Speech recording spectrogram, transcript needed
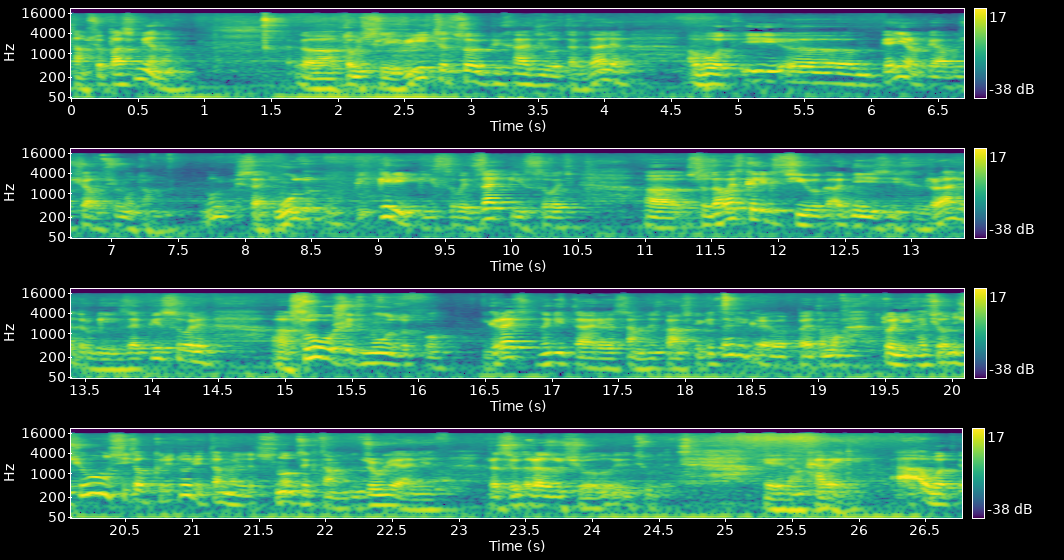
там все по сменам. Э, в том числе и Витя Цой приходил и так далее. Вот. И э, пионеров я обучал чему там? Ну, писать музыку, переписывать, записывать, создавать коллективы. Одни из них играли, другие их записывали, э, слушать музыку, играть на гитаре. Я сам на испанской гитаре играю, вот поэтому кто не хотел ничего, он сидел в коридоре, там с нотик там Джулиани разучивал этюды. Или там Карелли. А вот,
